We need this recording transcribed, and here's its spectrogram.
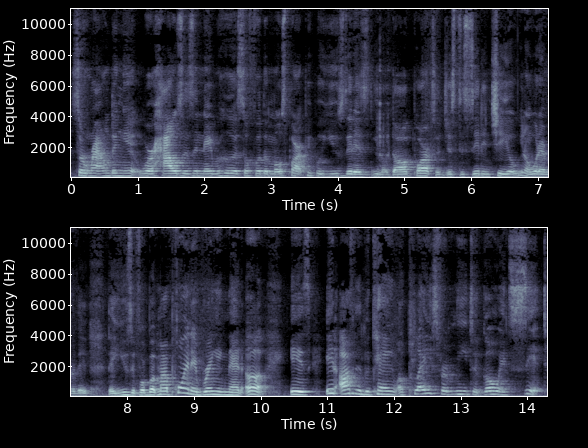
surrounding it were houses and neighborhoods. So for the most part, people used it as you know dog parks or just to sit and chill, you know whatever they they use it for. But my point in bringing that up is it often became a place for me to go and sit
